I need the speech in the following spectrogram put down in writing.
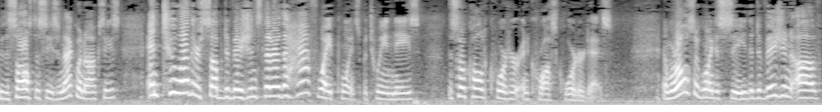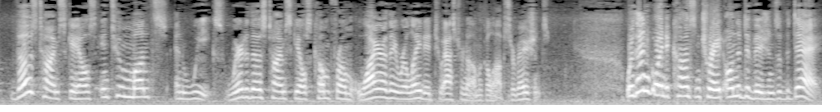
through the solstices and equinoxes, and two other subdivisions that are the halfway points between these, the so called quarter and cross quarter days. And we're also going to see the division of those time scales into months and weeks. Where do those time scales come from? Why are they related to astronomical observations? We're then going to concentrate on the divisions of the day,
